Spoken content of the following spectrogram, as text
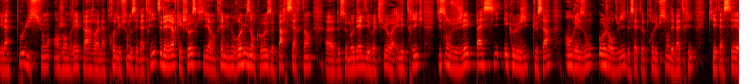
et la pollution engendrée par euh, la production de ces batteries. C'est d'ailleurs quelque chose qui entraîne une remise en cause par certains euh, de ce modèle des voitures électriques qui sont jugées pas si écologiques que ça en raison aujourd'hui de cette production des batteries qui est assez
